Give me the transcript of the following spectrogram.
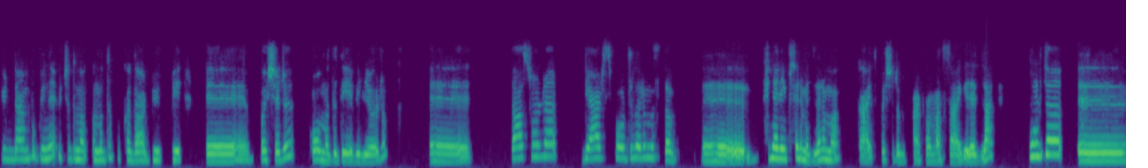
günden bugüne üç adım atlamada bu kadar büyük bir e, başarı olmadı diyebiliyorum. Ee, daha sonra diğer sporcularımız da e, finale yükselemediler ama gayet başarılı performans sergilediler. Burada e,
